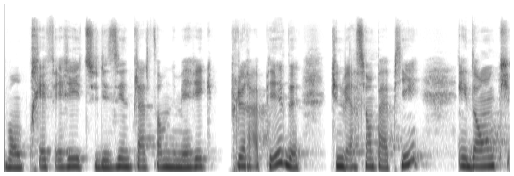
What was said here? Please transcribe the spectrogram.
vont préférer utiliser une plateforme numérique plus rapide qu'une version papier. Et donc,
